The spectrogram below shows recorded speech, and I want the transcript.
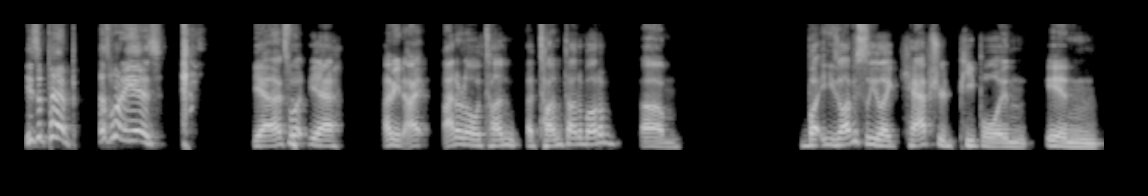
he's a pimp. That's what he is. yeah, that's what yeah. I mean, I I don't know a ton a ton ton about him. Um but he's obviously like captured people in in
